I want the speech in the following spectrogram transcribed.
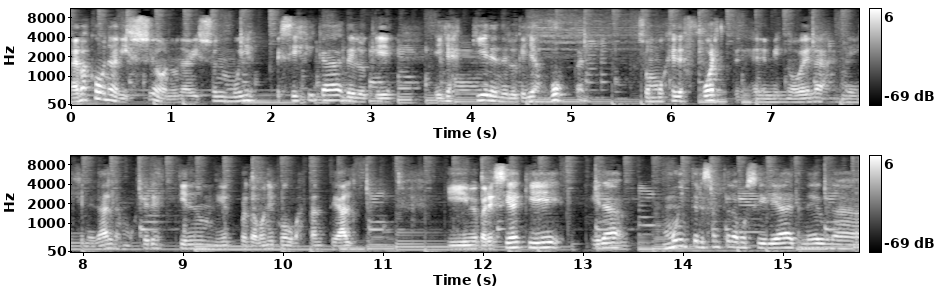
además con una visión, una visión muy específica de lo que ellas quieren, de lo que ellas buscan. Son mujeres fuertes. En mis novelas, en general, las mujeres tienen un nivel protagónico bastante alto. Y me parecía que era muy interesante la posibilidad de tener una,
